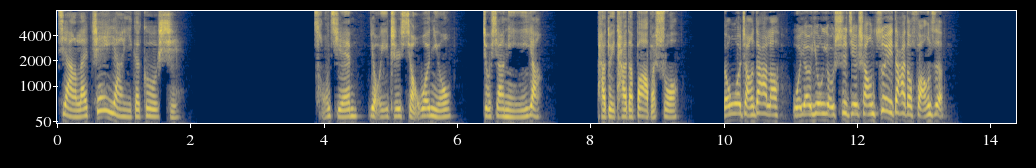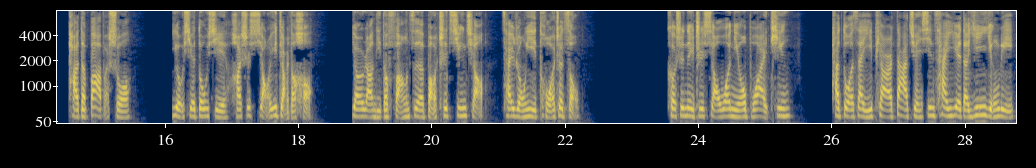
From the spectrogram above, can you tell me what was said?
讲了这样一个故事：从前有一只小蜗牛，就像你一样。他对他的爸爸说：“等我长大了，我要拥有世界上最大的房子。”他的爸爸说：“有些东西还是小一点的好，要让你的房子保持轻巧，才容易驮着走。”可是那只小蜗牛不爱听，它躲在一片大卷心菜叶的阴影里，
